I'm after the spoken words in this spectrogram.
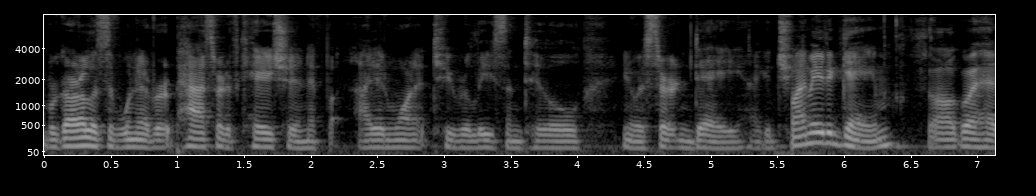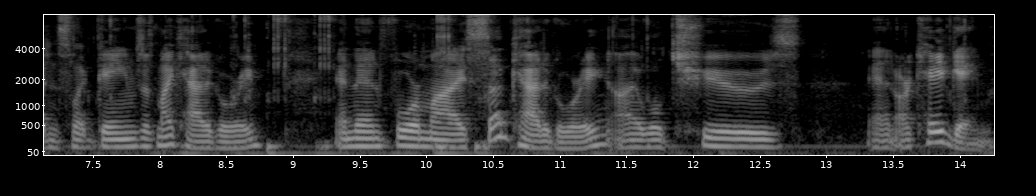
regardless of whenever it passed certification, if I didn't want it to release until you know a certain day, I could. Choose. I made a game, so I'll go ahead and select games as my category, and then for my subcategory, I will choose an arcade game.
